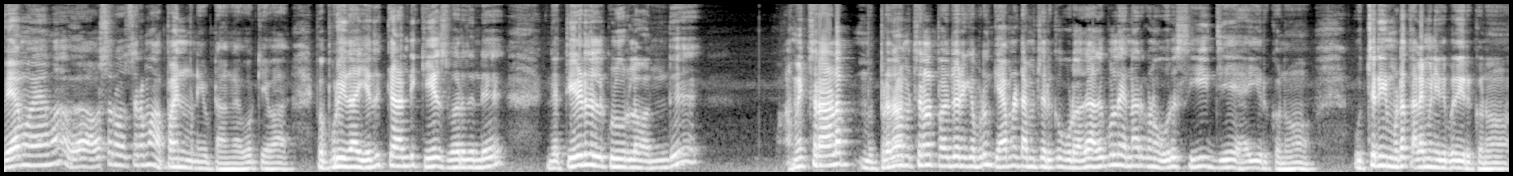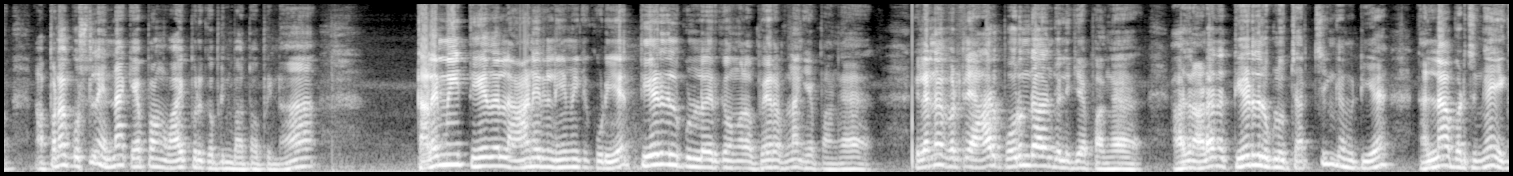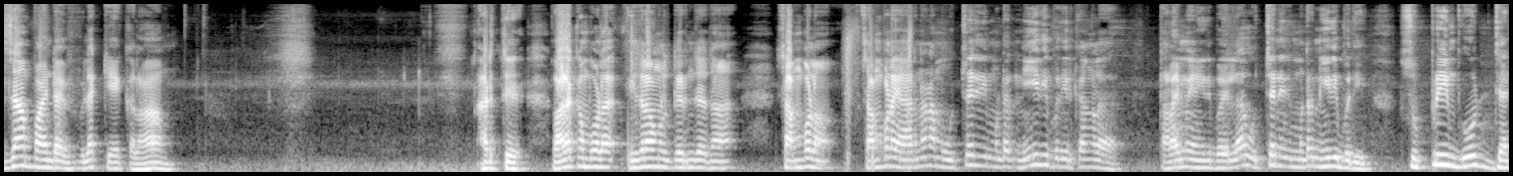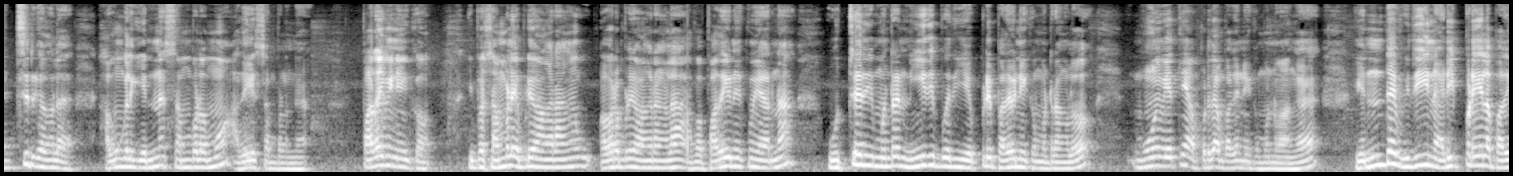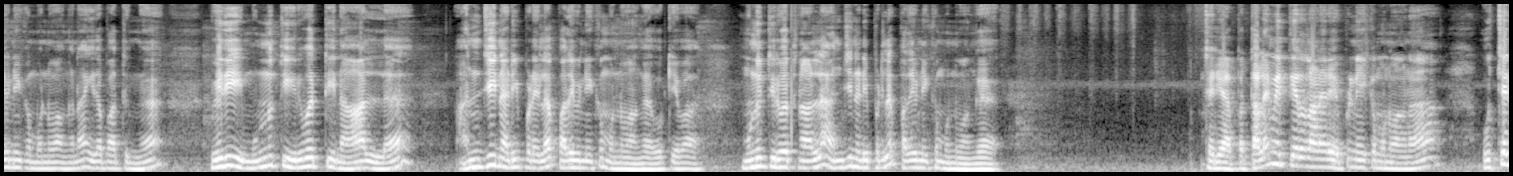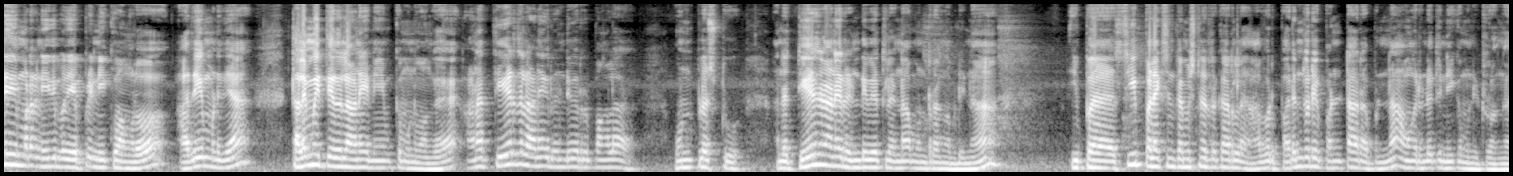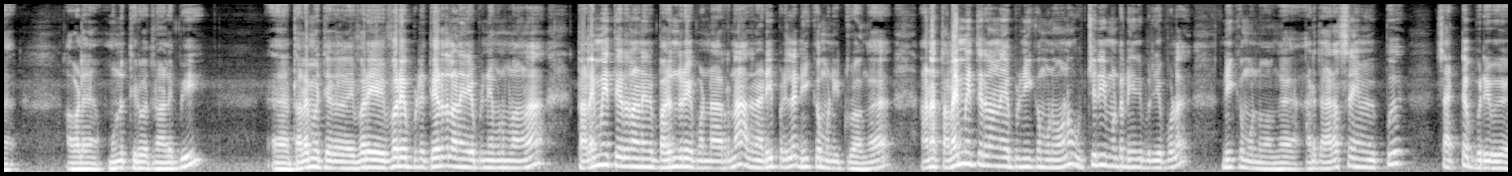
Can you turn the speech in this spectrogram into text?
வேக வேகமாக அவசர அவசரமாக அப்பாயின்ட் பண்ணி விட்டாங்க ஓகேவா இப்போ புரியுதா? எதுக்காண்டி கேஸ் வருதுன்னு? இந்த தேடுதல் குழுவில் வந்து அமைச்சரால் பிரதம அமைச்சரால் பரிந்துரைக்கப்படும் கேபினட் அமைச்சர் இருக்கக்கூடாது. அதுக்குள்ளே என்ன இருக்கணும்? ஒரு சிஜேஐ இருக்கணும். உச்சநீதிமன்ற தலைமை நீதிபதி இருக்கணும். அப்போனா கொஸ்டினில் என்ன கேட்பாங்க? வாய்ப்பு இருக்குது அப்படின்னு பார்த்தோம் அப்படின்னா தலைமை தேர்தல் ஆணையர்கள் நியமிக்கக்கூடிய தேர்தலுக்குள்ளே இருக்கவங்கள பேர் அப்படிலாம் கேட்பாங்க. இல்லைன்னா இவற்றில் யார் பொருந்தாதுன்னு சொல்லி கேட்பாங்க. அதனால் அந்த தேர்தல் குழு சர்ச்சிங் கமிட்டியை நல்லா படிச்சுங்க. எக்ஸாம் பாயிண்ட் ஆஃப் வியூவில் கேட்கலாம். அடுத்து வழக்கம் போல் இதெல்லாம் உங்களுக்கு தெரிஞ்சது தான் சம்பளம். சம்பளம் யாருன்னா நம்ம உச்சநீதிமன்ற நீதிபதி இருக்காங்களே தலைமை நீதிபதியில் உச்சநீதிமன்ற நீதிபதி. சுப்ரீம் கோர்ட் ஜட்ஜ் இருக்காங்களே அவங்களுக்கு என்ன சம்பளமோ அதே சம்பளம் தான். பதவி நீக்கம். இப்போ சம்பளம் எப்படி வாங்குறாங்க அவர் எப்படி வாங்குறாங்களா? அப்போ பதவி நீக்கம் யாருன்னா உச்சநீதிமன்ற நீதிபதி எப்படி பதவி நீக்கம் பண்ணுறாங்களோ மூணு பேர்த்தையும் அப்படி தான் பதவி நீக்கம் பண்ணுவாங்க. எந்த விதியின் அடிப்படையில் பதவி நீக்கம் பண்ணுவாங்கன்னா இதை பார்த்துங்க. விதி முந்நூற்றி இருபத்தி நாலில் அஞ்சின் அடிப்படையில் பதவி நீக்கம் பண்ணுவாங்க. ஓகேவா? முந்நூற்றி இருபத்தி நாலில் அஞ்சின் அடிப்படையில் பதவி நீக்கம் பண்ணுவாங்க. சரியா? அப்போ தலைமை தேர்தல் ஆணையரை எப்படி நீக்கம் பண்ணுவாங்கன்னா உச்சநீதிமன்ற நீதிபதி எப்படி நீக்குவாங்களோ அதே மாதிரி தான் தலைமை தேர்தல் ஆணையர் நியமனம் பண்ணுவாங்க. ஆனால் தேர்தல் ஆணையர் ரெண்டு பேர் இருப்பாங்களா? ஒன் ப்ளஸ் டூ அந்த தேர்தல் ஆணையர் ரெண்டு பேர்த்தில் என்ன பண்ணுறாங்க அப்படின்னா இப்போ சீப் எலெக்ஷன் கமிஷனர் இருக்கார்ல அவர் பரிந்துரை பண்ணிட்டார் அப்படின்னா அவங்க ரெண்டுத்தையும் நீக்கம் பண்ணிட்டுருவாங்க. அவளை முந்நூற்றி இருபத்தி நாலு பி தலைமை தேர்தல் இவரை இவர் எப்படி தேர்தல் ஆணையர் எப்படி நியமனம்னாங்கன்னா பண்ணுவாங்கன்னா தலைமை தேர்தல் ஆணையர் பரிந்துரை பண்ணாருன்னா அதன் அடிப்படையில் நீக்கம் பண்ணிட்டுருவாங்க. ஆனால் தலைமை தேர்தல் ஆணையர் எப்படி நீக்கம் பண்ணுவாங்கன்னா உச்சநீதிமன்ற நீதிபதியை போல் நீக்கம் பண்ணுவாங்க. அடுத்து அரசமைப்பு சட்டப்பிரிவு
